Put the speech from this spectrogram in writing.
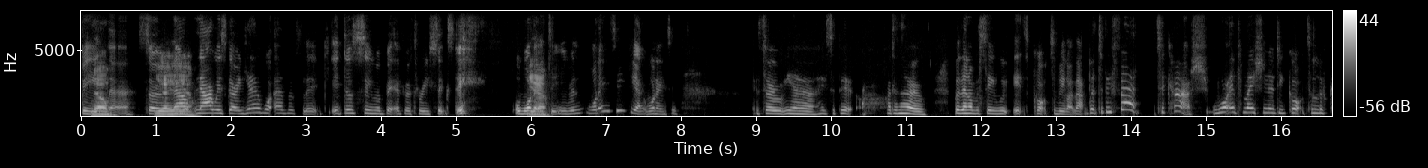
being No. there. So Yeah, yeah, now yeah. now he's going, yeah, whatever, flick. It does seem a bit of a 360 or 180 even. 180? Yeah, 180. So yeah, it's a bit I don't know. But then obviously we- it's got to be like that. But to be fair to Cash, what information had he got to look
